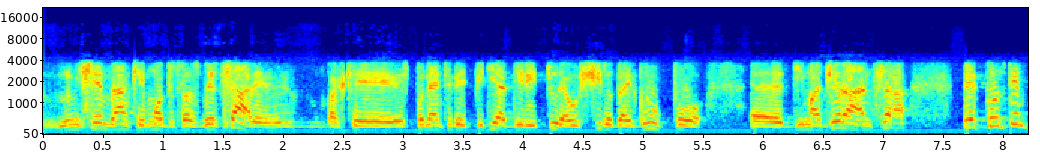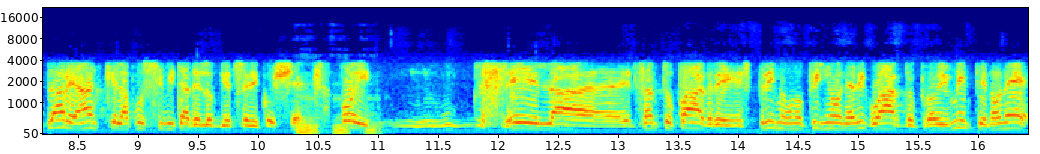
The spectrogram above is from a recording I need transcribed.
mi sembra anche in modo trasversale, qualche esponente del PD addirittura è uscito dal gruppo eh, di maggioranza, per contemplare anche la possibilità dell'obiezione di coscienza. Mm, mm, Poi mm. se la, il Santo Padre esprime un'opinione a riguardo probabilmente non è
